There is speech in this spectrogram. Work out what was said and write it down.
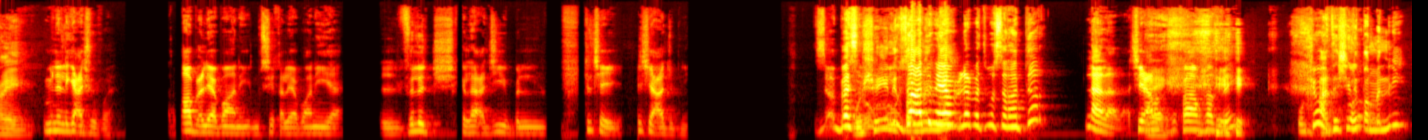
اي من اللي قاعد أشوفه. الطابع الياباني الموسيقى اليابانية ال village شكلها عجيب ال... كل شيء كل شيء عاجبني. بس والشيء اللي وزاد إنها طمني- لعبة مونستر هانتر لا لا لا. شيء عرف- إي. فاهم قصدي؟ وشوف انت الشيء اللي طمني؟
